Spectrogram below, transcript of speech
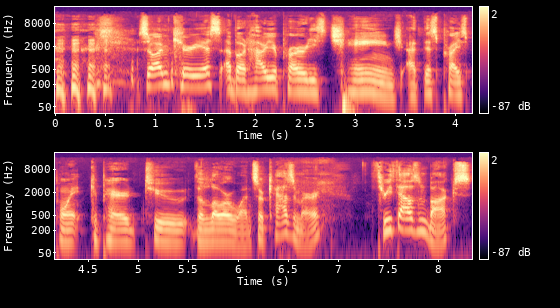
Right. so I'm curious about how your priorities change at this price point compared to the lower one. So Kazimer, three thousand bucks.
